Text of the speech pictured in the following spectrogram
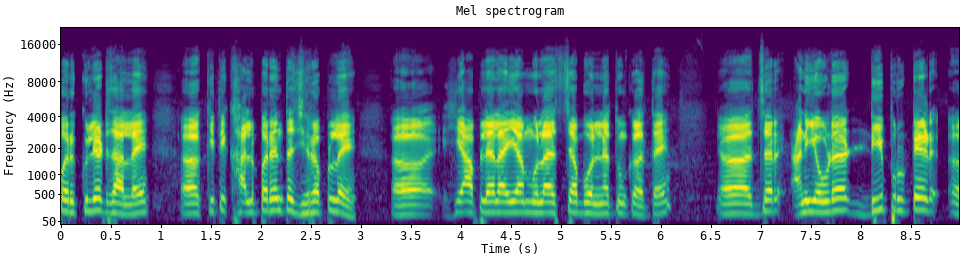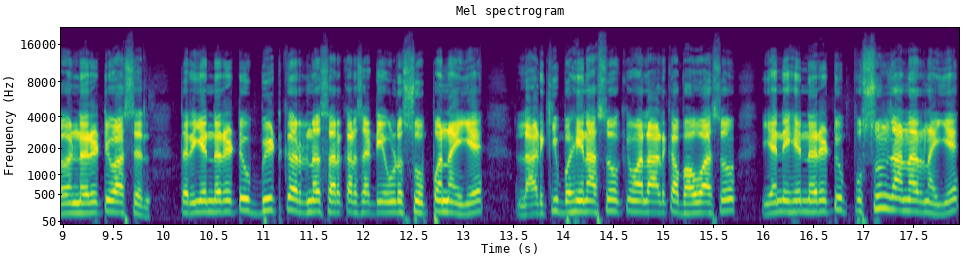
पर्क्युलेट झालं आहे किती खालपर्यंत झिरपलं आहे हे आपल्याला या मुलाच्या बोलण्यातून कळतं आहे जर आणि एवढं डीप रुटेड नरेटिव्ह असेल तर हे नरेटिव्ह बीट करणं सरकारसाठी एवढं सोपं नाही आहे लाडकी बहीण असो किंवा लाडका भाऊ असो याने हे नरेटिव्ह पुसून जाणार नाही आहे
